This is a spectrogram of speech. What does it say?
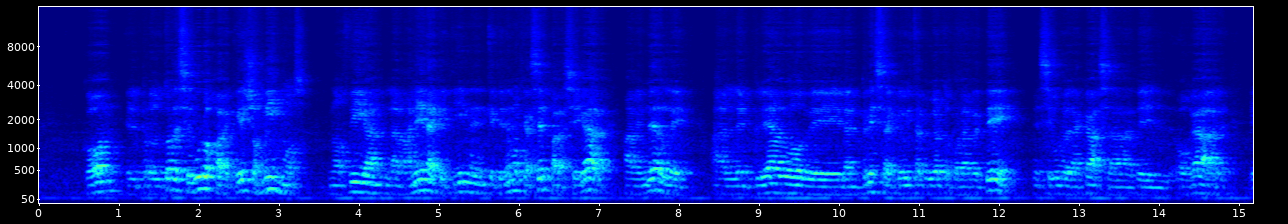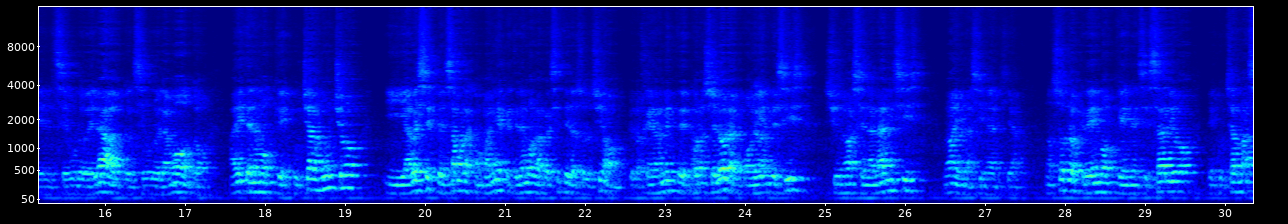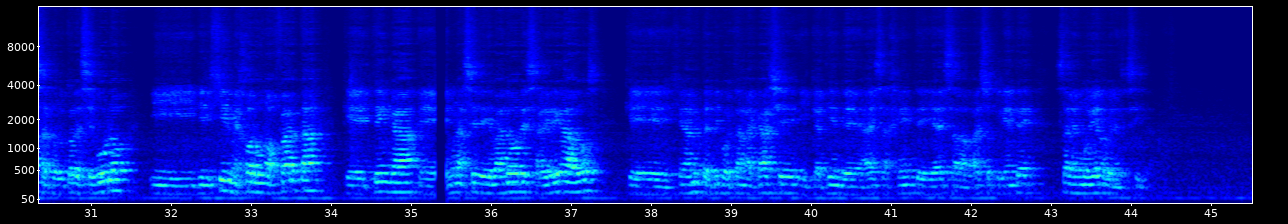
con el productor de seguros para que ellos mismos nos digan la manera que, tienen, que tenemos que hacer para llegar a venderle al empleado de la empresa que hoy está cubierto por RT, el seguro de la casa, del hogar, el seguro del auto, el seguro de la moto. Ahí tenemos que escuchar mucho y a veces pensamos las compañías que tenemos la receta y la solución, pero generalmente después no se como bien decís, si uno hace el análisis, no hay una sinergia. Nosotros creemos que es necesario escuchar más al productor de seguro y dirigir mejor una oferta que tenga eh, una serie de valores agregados que generalmente el tipo que está en la calle y que atiende a esa gente y a, esos clientes sabe muy bien lo que necesita.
